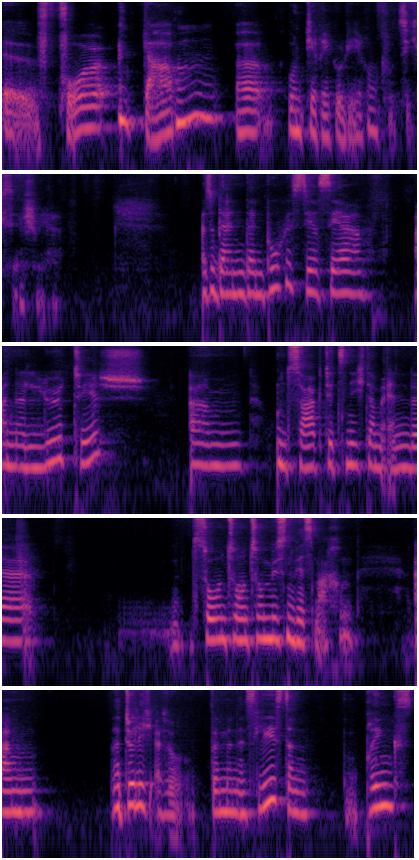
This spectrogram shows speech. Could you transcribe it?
äh, Vorgaben äh, und die Regulierung tut sich sehr schwer. Also dein, dein Buch ist ja sehr analytisch ähm, und sagt jetzt nicht am Ende, so und so und so müssen wir es machen. Ähm, natürlich, also wenn man es liest, dann bringst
